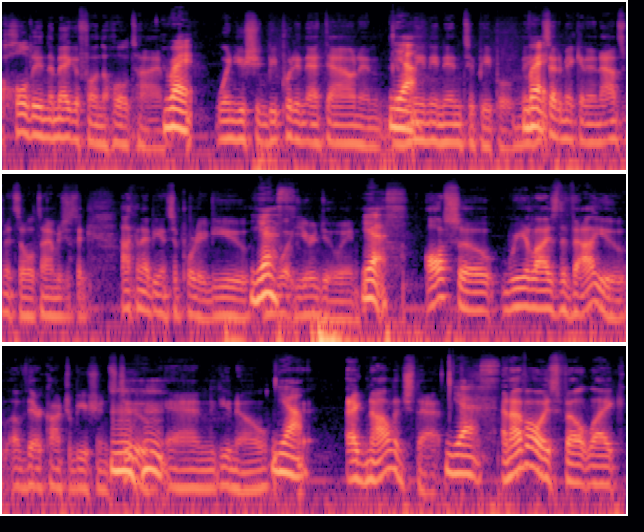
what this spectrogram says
holding the megaphone the whole time, right When you should be putting that down and, and Yeah. leaning into people Right. instead of making announcements the whole time. It's just like, how can I be in support of you? and Yes. what you're doing yes also realize the value of their contributions too and you know Mm-hmm. yeah acknowledge that yes and i've always felt like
